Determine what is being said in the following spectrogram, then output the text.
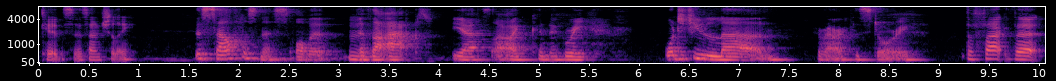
kids, essentially. The selflessness of it, mm. of that act. Yes, I, I can agree. What did you learn from Erica's story? The fact that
